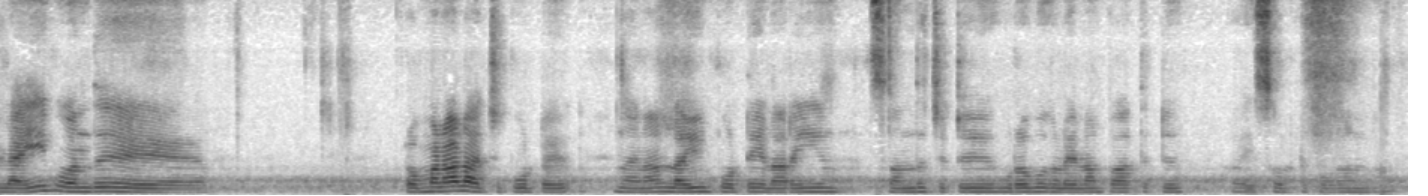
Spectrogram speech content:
லைவ் வந்து ரொம்ப நாள் ஆச்சு போட்டு. அதனால் லைவ் போட்டு எல்லாரையும் சந்திச்சுட்டு உறவுகளை எல்லாம் பார்த்துட்டு ஹாய் சொல்லிட்டு போகலான்னு தான்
